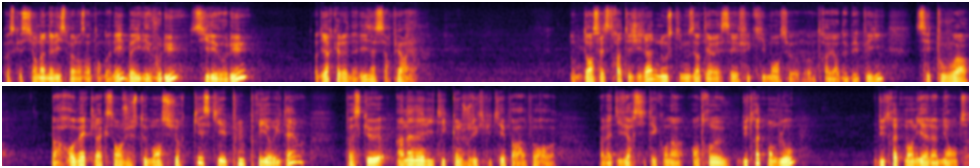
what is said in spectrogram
Parce que si on n'analyse pas dans un temps donné, bah, il évolue. S'il évolue, ça veut dire que l'analyse ne sert plus à rien. Donc dans cette stratégie-là, nous, ce qui nous intéressait effectivement au travers de BPI, c'est de pouvoir bah, remettre l'accent justement sur qu'est-ce qui est plus prioritaire. Parce qu'un analytique, comme je vous l'expliquais par rapport à la diversité qu'on a entre du traitement de l'eau, du traitement lié à l'amiante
